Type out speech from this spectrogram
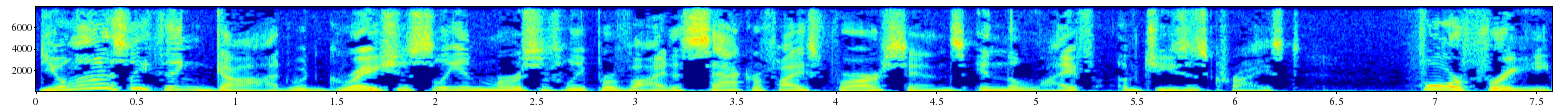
Do you honestly think God would graciously and mercifully provide a sacrifice for our sins in the life of Jesus Christ for free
